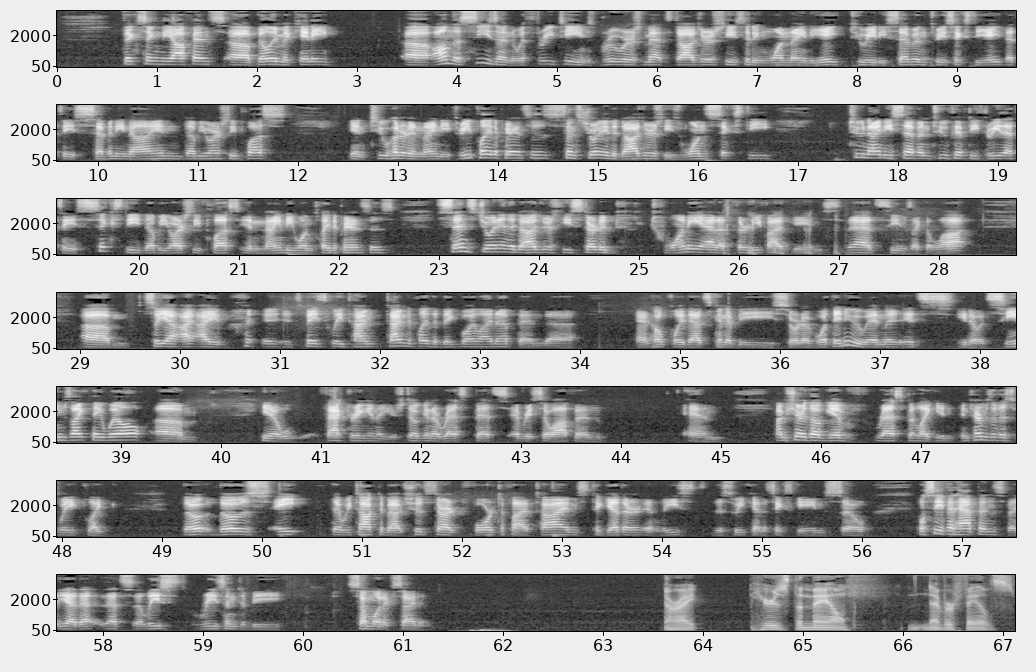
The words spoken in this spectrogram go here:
fixing the offense. Uh, Billy McKinney uh, on the season with three teams Brewers, Mets, Dodgers. He's hitting 198, 287, 368. That's a 79 WRC plus in 293 plate appearances. Since joining the Dodgers, he's 160, 297, 253. That's a 60 WRC plus in 91 plate appearances. Since joining the Dodgers, he started 20 out of 35 games. That seems like a lot. Um, so yeah, I, I, it's basically time time to play the big boy lineup, and uh, and hopefully that's going to be sort of what they do. And it's you know it seems like they will. Um, you know, factoring in that you're still going to rest Betts every so often, and I'm sure they'll give rest. But like in, in terms of this week, like th- those eight that we talked about should start four to five times together at least this week out of six games. So we'll see if it happens. But yeah, that that's at least reason to be somewhat excited. All right. Here's the mail. Never fails.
